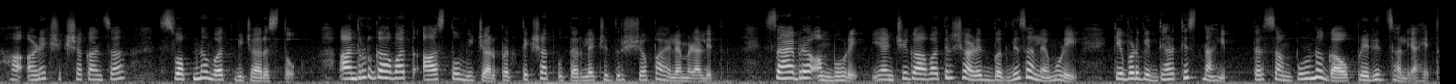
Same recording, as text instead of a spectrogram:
हा अनेक शिक्षकांचा स्वप्नवत विचार असतो. आंधुळ गावात आज तो विचार प्रत्यक्षात उतरल्याचे दृश्य पाहायला मिळालेत. साहेबराव अंभोरे यांची गावातील शाळेत बदली झाल्यामुळे केवळ विद्यार्थीच नाहीत तर संपूर्ण गाव प्रेरित झाले आहेत.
